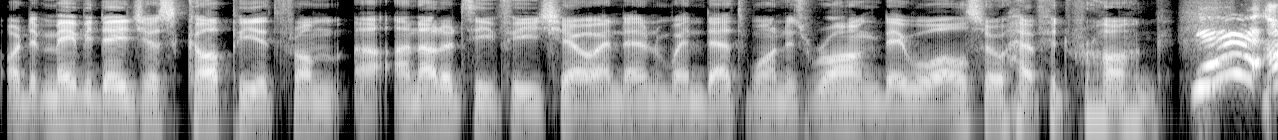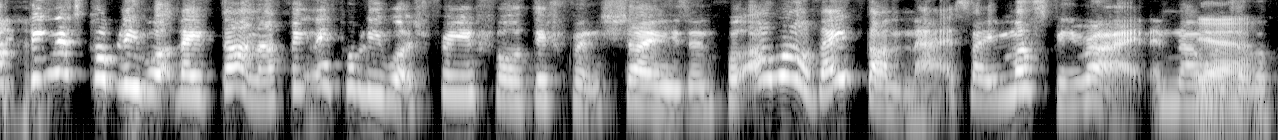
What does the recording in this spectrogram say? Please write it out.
or maybe they just copy it from uh, another TV show, and then when that one is wrong, they will also have it wrong. Yeah, I think that's probably what they've done. I think they probably watched three or four different shows and thought, oh well, they've done that, so it must be right, and no yeah. one's ever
